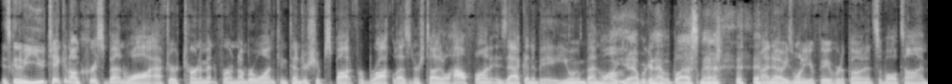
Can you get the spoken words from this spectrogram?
It's going to be you taking on Chris Benoit after a tournament for a number one contendership spot for Brock Lesnar's title. How fun is that going to be? You and Benoit. Oh, yeah, we're going to have a blast, man. I know he's one of your favorite opponents of all time.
